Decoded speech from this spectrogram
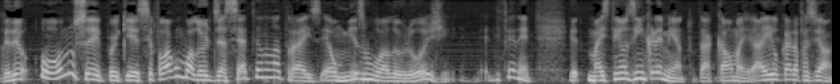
entendeu? Ou não sei, porque você falava um valor 17 anos atrás, é o mesmo valor hoje, é diferente. Eu- Mas tem os incrementos, tá? Calma aí. Aí o cara fala assim, ó,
